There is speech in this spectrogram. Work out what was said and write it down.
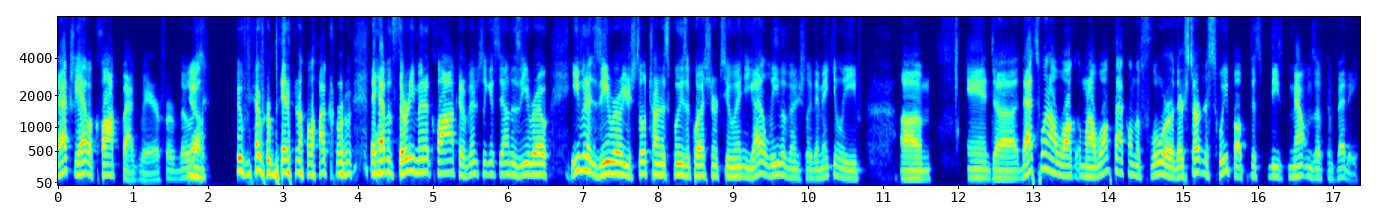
actually have a clock back there for those. Yeah. Who've never been in a locker room? They have a 30 minute clock. It eventually gets down to zero. Even at zero, you're still trying to squeeze a question or two in. You got to leave eventually. They make you leave. Um, and uh, that's when I walk when I walk back on the floor. They're starting to sweep up this, these mountains of confetti,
